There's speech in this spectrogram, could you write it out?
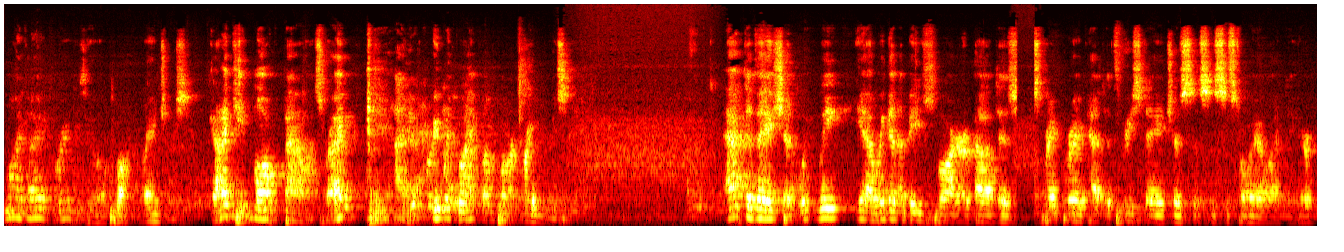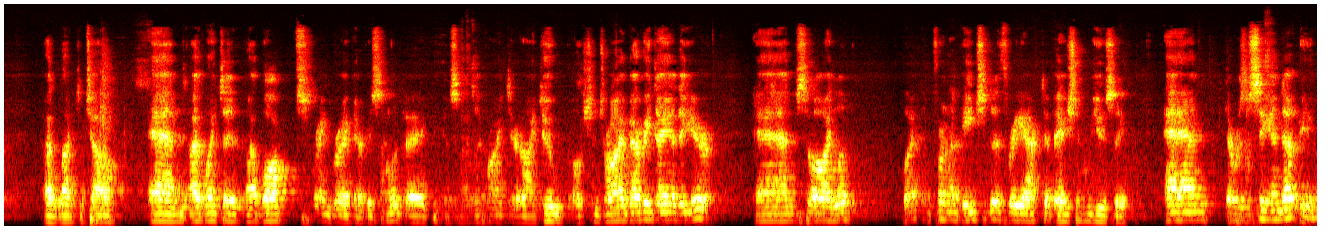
Mike, I agree with you on park rangers. Gotta keep them off balance, right? I agree with Mike on park rangers. Activation, we, we, yeah, we gotta be smarter about this. Spring break had the three stages, this is the story I like to hear, I'd like to tell. And I went to, I walk spring break every single day because I live right there. I do Ocean Drive every day of the year. And so I look right in front of each of the three activation music. And there was a CNW.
